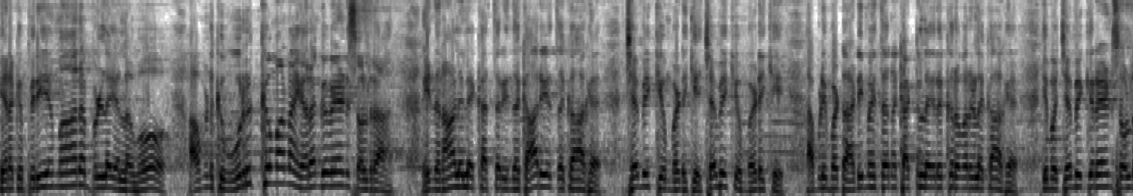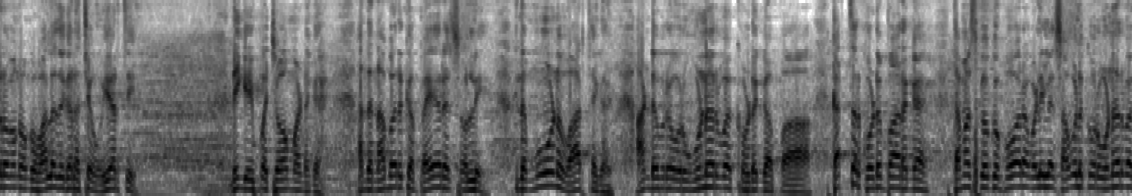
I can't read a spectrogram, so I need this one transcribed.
எனக்கு பிரியமான பிள்ளை அல்லவோ அவனுக்கு உருக்கமா நான் இறங்குவேன்னு சொல்றார். இந்த நாளிலே கத்தர் இந்த காரியத்துக்காக ஜெபிக்கும்படிக்கு ஜெபிக்கும்படிக்கு அப்படிப்பட்ட அடிமைத்தன கட்டில் இருக்கிறவர்களுக்காக இப்ப ஜெபிக்கிறேன்னு சொல்றவங்க உங்க வலது கரச்சை உயர்த்தி. நீங்க இப்ப ஜோம் பண்ணுங்க அந்த நபருக்கு பெயரை சொல்லி இந்த மூணு வார்த்தைகள். ஆண்டவரே ஒரு உணர்வை கொடுங்கப்பா. கத்தர் கொடுப்பாருங்க. தமஸ்குக்கு போற வழியில சவுளுக்கு ஒரு உணர்வை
